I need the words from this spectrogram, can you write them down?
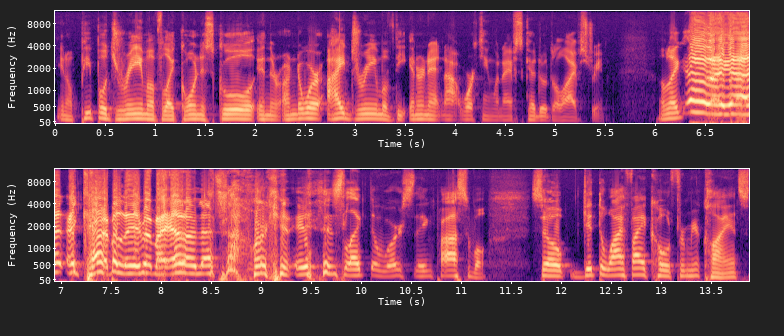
you know, people dream of like going to school in their underwear. I dream of the internet not working when I've scheduled a live stream. I'm like, oh my God, I can't believe it. My internet's not working. It is like the worst thing possible. So get the Wi Fi code from your clients.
